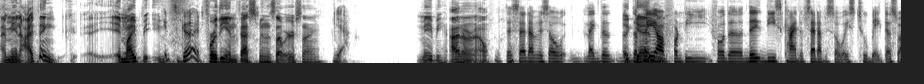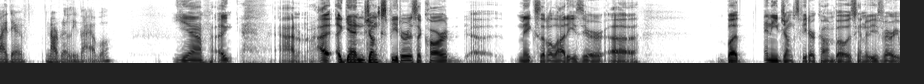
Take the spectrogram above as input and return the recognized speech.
I mean, I think it might be. It's good. for the investment. Is that what you're saying? Yeah. Maybe I don't know. The setup is so like the the Again- payoff for the for the, the these kind of setup is always too big. That's why they're not really viable. Yeah, I, I don't know. I again, Junk Speeder as a card uh, makes it a lot easier. Uh, but any Junk Speeder combo is going to be very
